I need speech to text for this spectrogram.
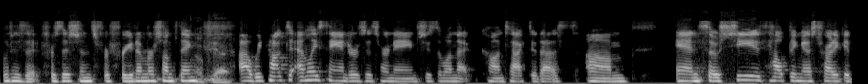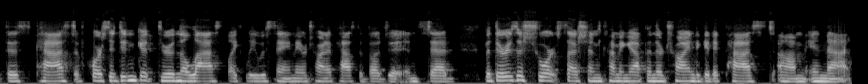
what is it, Physicians for Freedom or something? Okay. Uh, we talked to Emily Sanders, is her name. She's the one that contacted us. Um, and so she is helping us try to get this passed. Of course, it didn't get through in the last, like Lee was saying, they were trying to pass the budget instead. But there is a short session coming up and they're trying to get it passed um, in that.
